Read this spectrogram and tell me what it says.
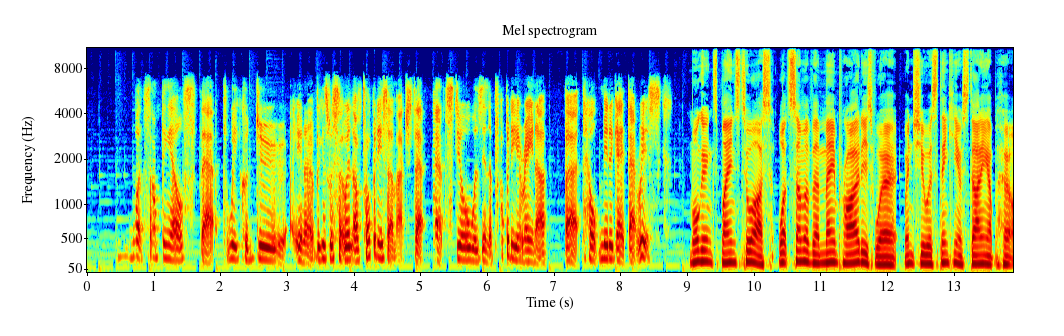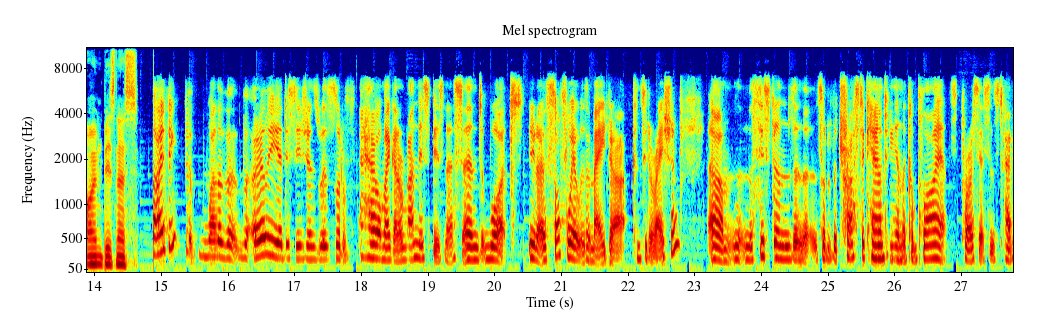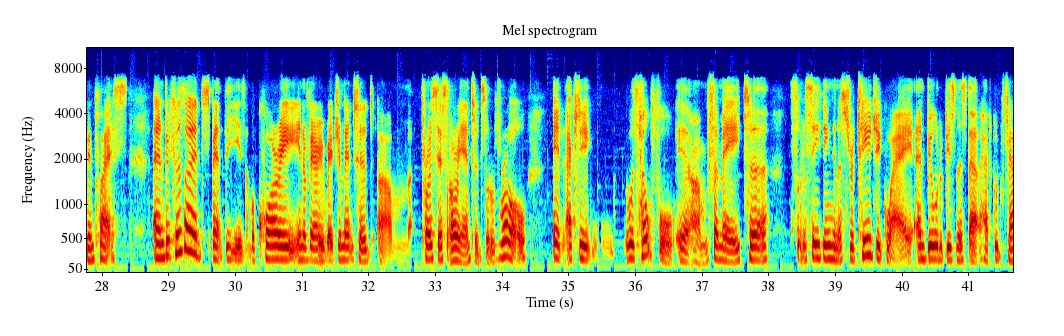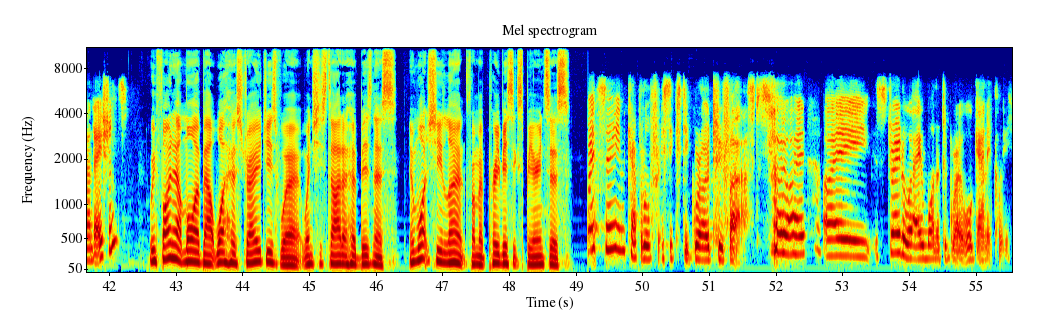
what's something else that we could do? You know, because we so we love property so much that that still was in the property arena, but help mitigate that risk. Morgan explains to us what some of her main priorities were when she was thinking of starting up her own business. I think that one of the, the earlier decisions was sort of how am I going to run this business and what, you know, software was a major consideration. Um, the systems and the sort of the trust accounting and the compliance processes to have in place. And because I had spent the years at Macquarie in a very regimented, um, process oriented sort of role, it actually was helpful um, for me to sort of see things in a strategic way and build a business that had good foundations. We find out more about what her strategies were when she started her business and what she learnt from her previous experiences. I'd seen Capital 360 grow too fast. So I, I straight away wanted to grow organically.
